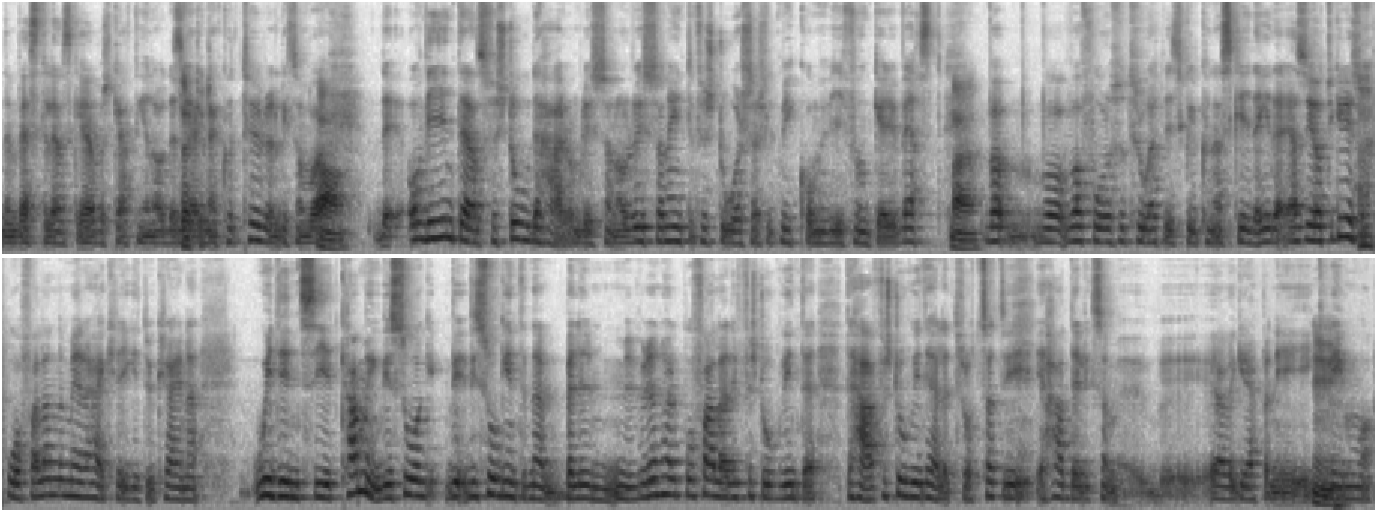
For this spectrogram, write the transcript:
den västerländska överskattningen av den Säkert. egna kulturen? Liksom, vad, ja om vi inte ens förstod det här om ryssarna och ryssarna inte förstår särskilt mycket om hur vi funkar i väst. Vad, vad, vad, får oss att tro att vi skulle kunna skrida in där? Alltså jag tycker det är så påfallande med det här kriget i Ukraina. We didn't see it coming. Vi såg, vi, vi, såg inte när Berlinmuren höll på att falla. Det förstod vi inte. Det här förstod vi inte heller trots att vi hade liksom eh, övergreppen i, i mm. Krim och,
